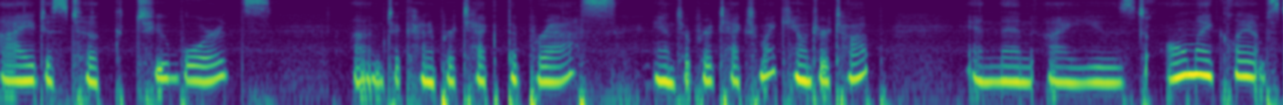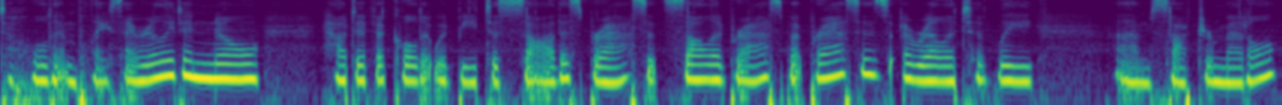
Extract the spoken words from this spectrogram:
I just took two boards um, to kind of protect the brass and to protect my countertop. And then I used all my clamps to hold it in place. I really didn't know how difficult it would be to saw this brass. It's solid brass, but brass is a relatively um, softer metal.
